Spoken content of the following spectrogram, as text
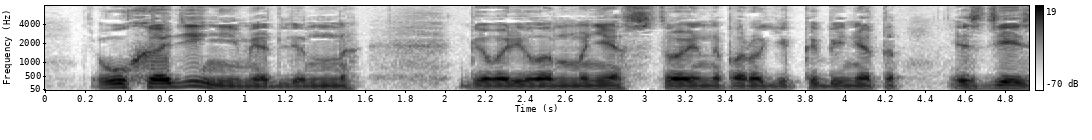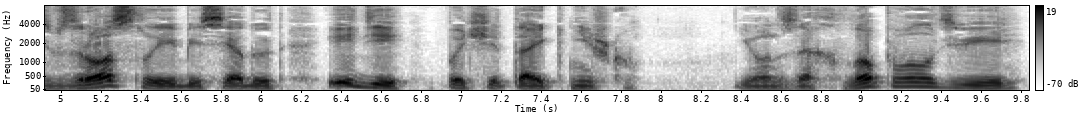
— Уходи немедленно, — говорил он мне, стоя на пороге кабинета. — Здесь взрослые беседуют. Иди, почитай книжку. И он захлопывал дверь.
